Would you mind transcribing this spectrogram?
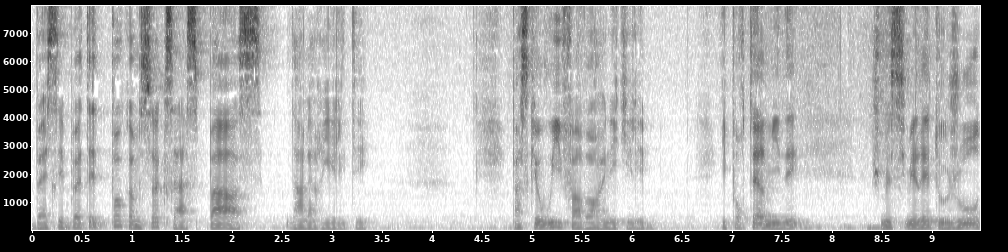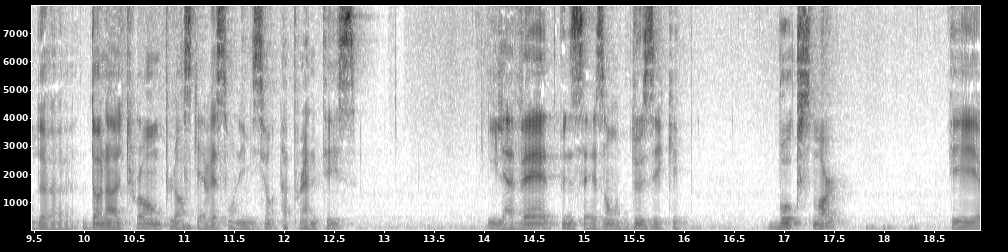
ben c'est peut-être pas comme ça que ça se passe dans la réalité. Parce que oui, il faut avoir un équilibre. Et pour terminer, je me souviendrai toujours de Donald Trump lorsqu'il avait son émission Apprentice. Il avait une saison, deux équipes. Booksmart et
